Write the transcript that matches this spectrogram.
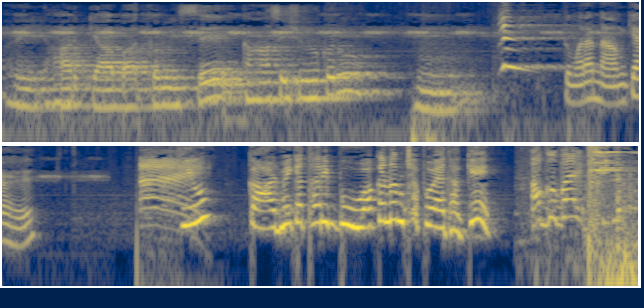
अरे यार क्या बात करूँ इससे? कहाँ से शुरू करूँ? हम्म। तुम्हारा नाम क्या है? क्यों? कार्ड में क्या थारी बुआ का नाम छपवाया था के अगो भाई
